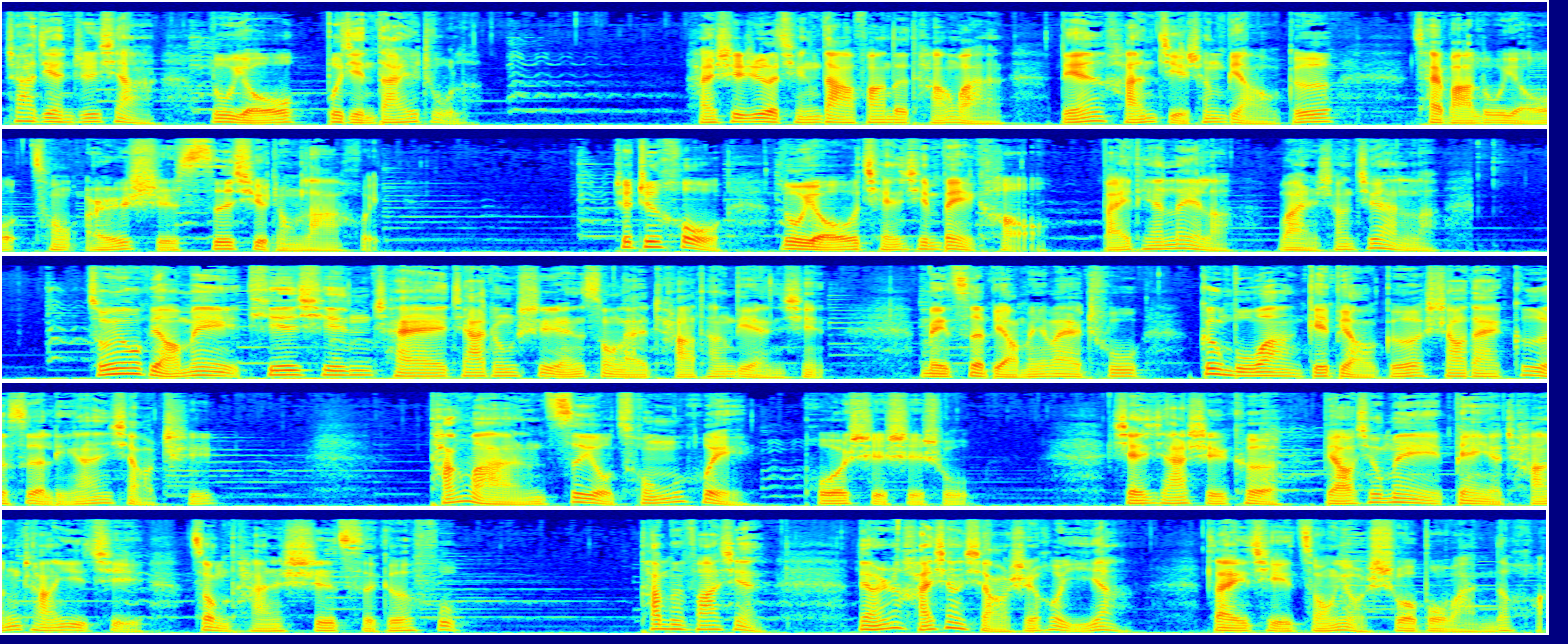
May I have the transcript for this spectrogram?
乍见之下，陆游不禁呆住了。还是热情大方的唐婉连喊几声表哥，才把陆游从儿时思绪中拉回。这之后，陆游潜心备考，白天累了，晚上倦了，总有表妹贴心差家中侍人送来茶汤点心。每次表妹外出，更不忘给表哥捎带各色临安小吃。唐婉自幼聪慧，颇识诗书，闲暇时刻，表兄妹便也常常一起纵谈诗词歌赋。他们发现，两人还像小时候一样，在一起总有说不完的话。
